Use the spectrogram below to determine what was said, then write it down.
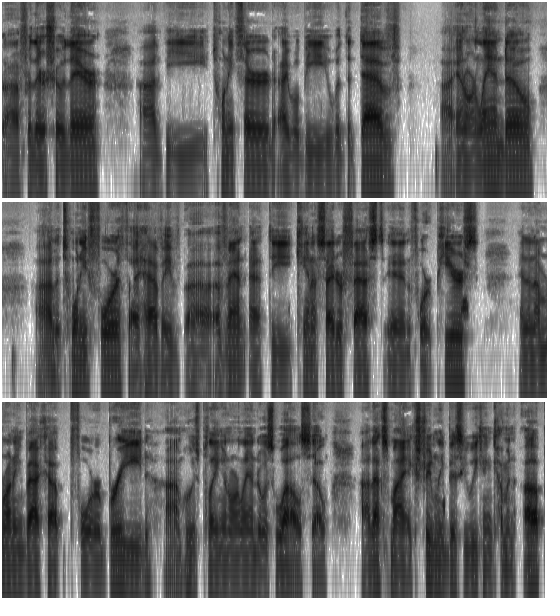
uh, for their show there. Uh, the 23rd, I will be with the Dev uh, in Orlando. The 24th, I have a event at the Canna Cider Fest in Fort Pierce, and then I'm running back up for Breed, um, who is playing in Orlando as well. So uh, that's my extremely busy weekend coming up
